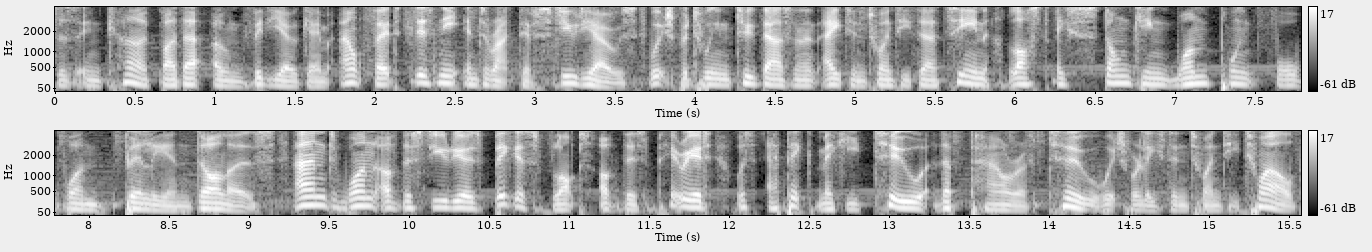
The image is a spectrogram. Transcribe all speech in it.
losses incurred by their own video game outfit, Disney Interactive Studios, which between 2008 and 2013 lost a stonking $1.41 billion. And one of the studio's biggest flops of this period was Epic Mickey 2 The Power of Two, which released in 2012,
